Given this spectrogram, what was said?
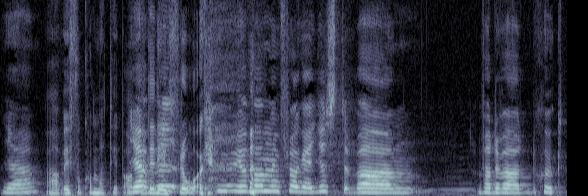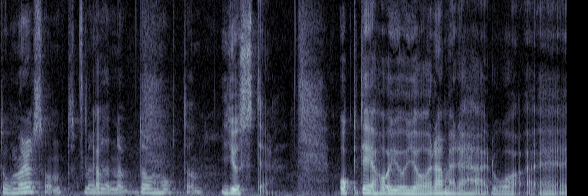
Ja. ja. Vi får komma tillbaka ja, till din fråga. Jag var min fråga, just det, vad, vad det var sjukdomar och sånt med ja. de hoten. Just det. Och det har ju att göra med det här då. Eh,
